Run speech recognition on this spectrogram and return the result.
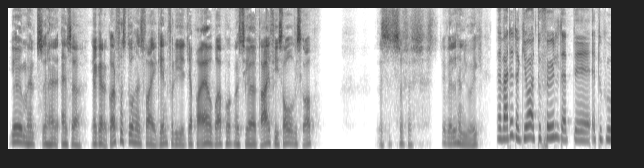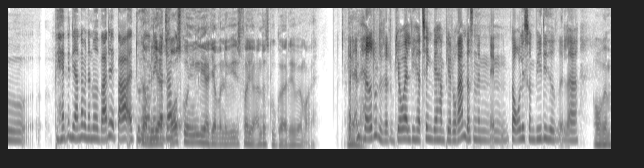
Jo, men han, han, altså, jeg kan da godt forstå hans far igen, fordi at jeg peger jo bare på, og siger, drej fis over, vi skal op. Altså, så, så, det vil han jo ikke. Hvad var det, der gjorde, at du følte, at, øh, at du kunne behandle de andre på den måde? Var det bare, at du Nå, havde en længere jeg dom? tror sgu egentlig, at jeg var nervøs for, at de andre skulle gøre det ved mig. Hvordan havde du det, da du gjorde alle de her ting ved ham? Bliver du ramt af sådan en, en dårlig samvittighed? Eller Og hvem?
